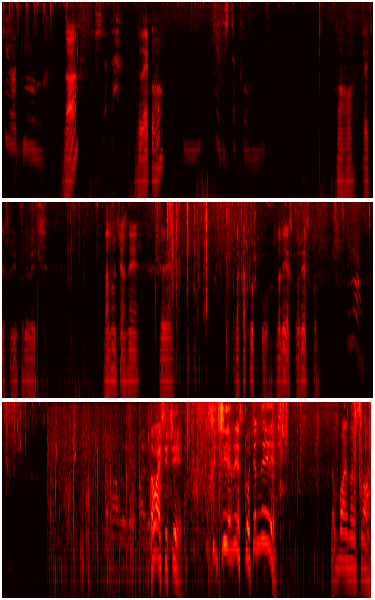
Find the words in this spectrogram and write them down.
Ще одного. Да? Ще да. Далекого? Я десь такого можу. Ого, дайте собі подивитися. На ну тягни, бери. За катушку, за леску, резко. Нема. Давай січи! Січи, резко, тяни! Давай, Мирослав!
